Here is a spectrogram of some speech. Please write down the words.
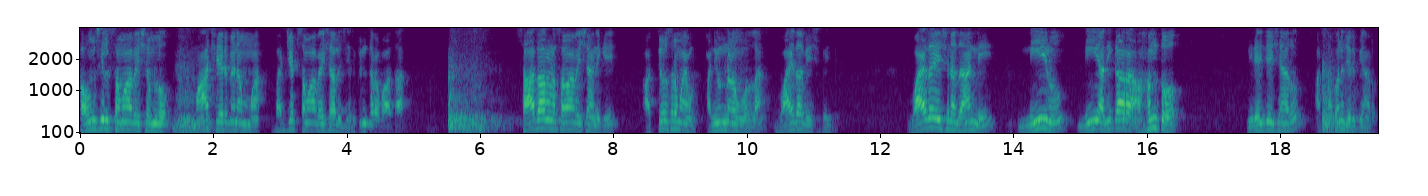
కౌన్సిల్ సమావేశంలో మా చైర్మన్ అమ్మ బడ్జెట్ సమావేశాలు జరిపిన తర్వాత సాధారణ సమావేశానికి అత్యవసరమైన పని ఉండడం వల్ల వాయిదా వేసిపోయింది. వాయిదా వేసిన దాన్ని మీరు మీ అధికార అహంతో మీరేం చేశారు? ఆ సభను జరిపారు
